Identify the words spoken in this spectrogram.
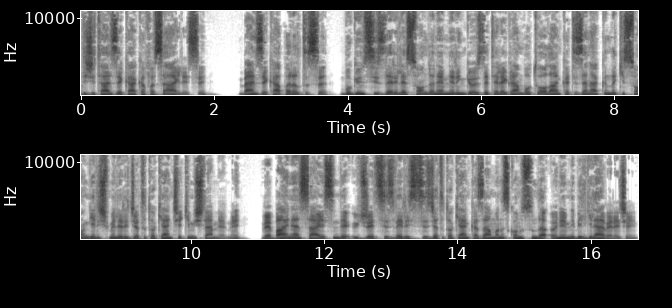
Dijital Zeka Kafası ailesi, ben Zeka Parıltısı, bugün sizler ile son dönemlerin gözde Telegram botu olan Katizen hakkındaki son gelişmeleri Catı token çekim işlemlerini ve Binance sayesinde ücretsiz ve risksiz Catı token kazanmanız konusunda önemli bilgiler vereceğim.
